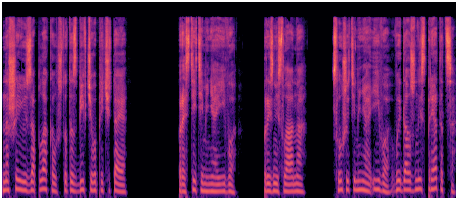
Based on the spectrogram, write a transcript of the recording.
на шею и заплакал, что-то сбивчиво причитая. «Простите меня, Ива», — произнесла она. «Слушайте меня, Ива, вы должны спрятаться».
